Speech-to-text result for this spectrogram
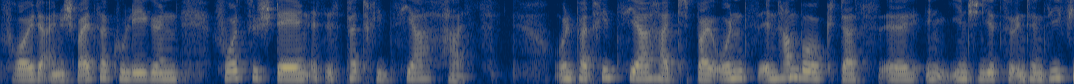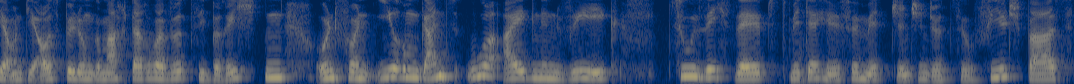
Freude, eine Schweizer Kollegin vorzustellen. Es ist Patricia Haas. Und Patricia hat bei uns in Hamburg das äh, Ingenieur zu Intensivjahr und die Ausbildung gemacht. Darüber wird sie berichten und von ihrem ganz ureigenen Weg zu sich selbst mit der Hilfe mit Jinshinjutsu. Viel Spaß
